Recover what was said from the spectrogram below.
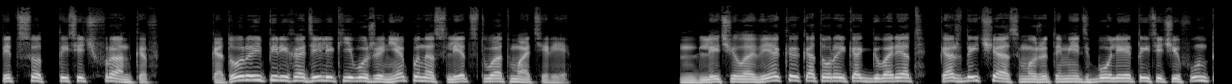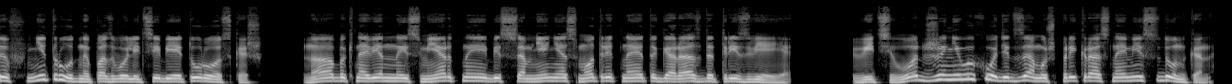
500 тысяч франков, которые переходили к его жене по наследству от матери. Для человека, который, как говорят, каждый час может иметь более тысячи фунтов, нетрудно позволить себе эту роскошь. но обыкновенные смертные без сомнения смотрят на это гораздо трезвее. Ведь вот же не выходит замуж прекрасная мисс Дункан.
